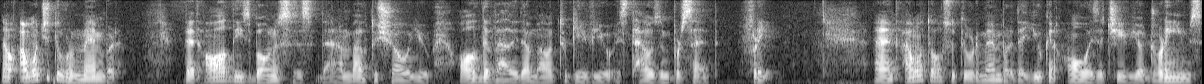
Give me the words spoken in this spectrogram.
Now, I want you to remember that all these bonuses that I'm about to show you, all the value amount to give you is 1000% free. And I want also to remember that you can always achieve your dreams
